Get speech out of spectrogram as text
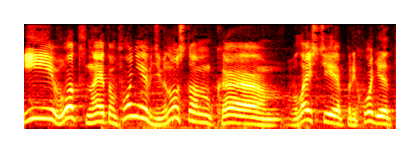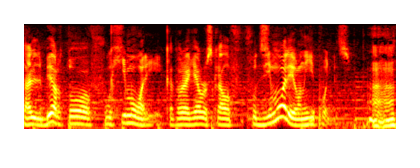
И вот на этом фоне в 90-м к власти приходит Альберто Фухимори, который, я уже сказал, Фудзимори, он японец. Ага.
